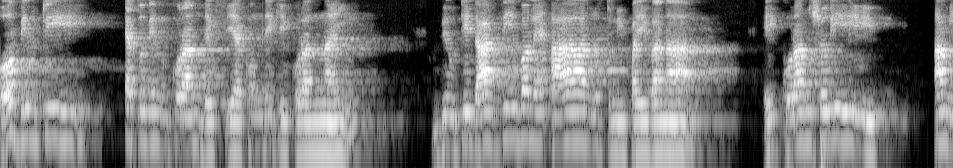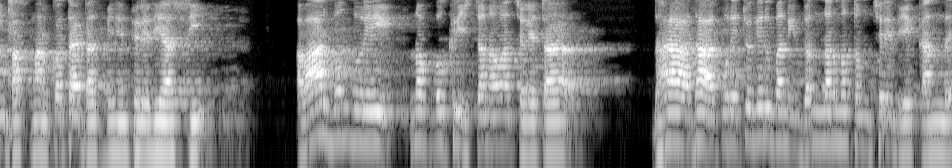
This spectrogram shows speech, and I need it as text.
ও বিউটি, এতদিন কোরআন দেখছি, এখন দেখি কোরআন নাই। বিউটি ডাক দিয়ে বলে, আর তুমি পাইবা না। এই কোরআন শরীফ আমি বাপমার কথা ডাস্টবিনে ফেলে দিয়ে আসছি। আবার বন্ধুরে, নব্য খ্রিস্টান ছেলেটা ধা ধা করে চোখের বাণী দন্নার মতন ছেড়ে দিয়ে কান্দে।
